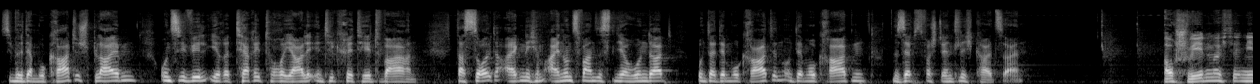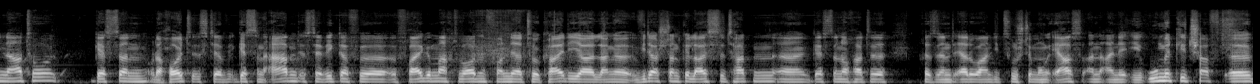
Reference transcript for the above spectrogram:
sie will demokratisch bleiben und sie will ihre territoriale Integrität wahren. Das sollte eigentlich im 21. Jahrhundert unter Demokratinnen und Demokraten eine Selbstverständlichkeit sein. Auch Schweden möchte in die NATO. Gestern oder heute ist der, gestern Abend ist der Weg dafür freigemacht worden von der Türkei, die ja lange Widerstand geleistet hatten. Äh, gestern noch hatte Präsident Erdogan die Zustimmung erst an eine EU-Mitgliedschaft äh,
